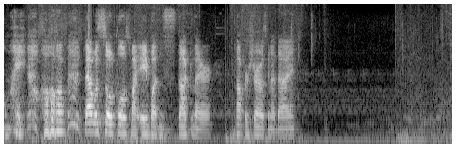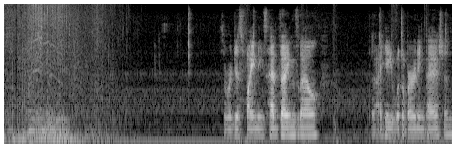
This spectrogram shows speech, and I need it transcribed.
Oh my, that was so close, my A button stuck there. Thought for sure I was gonna die. So we're just fighting these head things now that I hate with a burning passion.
